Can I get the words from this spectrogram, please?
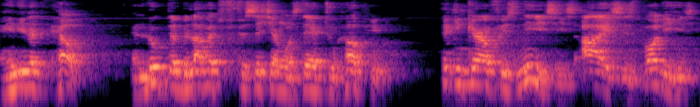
and he needed help. And Luke, the beloved physician, was there to help him, taking care of his knees, his eyes, his body. His,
